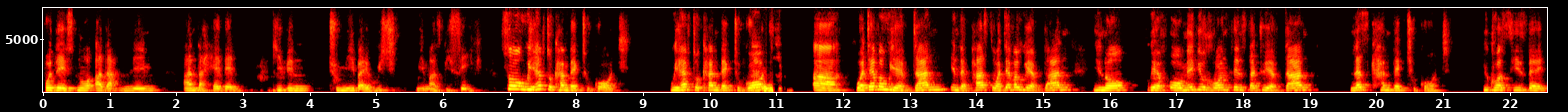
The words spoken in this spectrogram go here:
for there is no other name under heaven given to me by which we must be saved. So we have to come back to god. We have to come back to god. Uh, whatever we have done in the past, whatever we have done, you know, we have, or maybe wrong things that we have done, let's come back to God. Because He's the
